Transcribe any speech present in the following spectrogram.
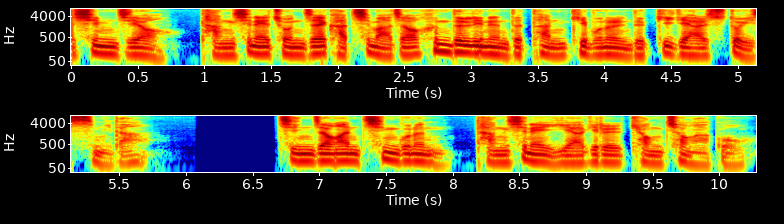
심지어 당신의 존재 가치마저 흔들리는 듯한 기분을 느끼게 할 수도 있습니다. 진정한 친구는 당신의 이야기를 경청하고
